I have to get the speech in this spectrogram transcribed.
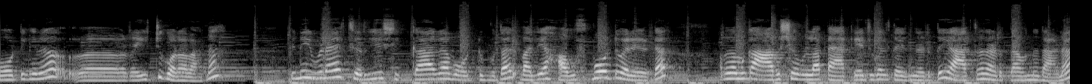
ബോട്ടിങ്ങിന് റേറ്റ് കുറവാണ്. പിന്നെ ഇവിടെ ചെറിയ ഷിക്കാര ബോട്ട് മുതൽ വലിയ ഹൗസ് ബോട്ട് വരെയുണ്ട്. അപ്പോൾ നമുക്ക് ആവശ്യമുള്ള പാക്കേജുകൾ തിരഞ്ഞെടുത്ത് യാത്ര നടത്താവുന്നതാണ്.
